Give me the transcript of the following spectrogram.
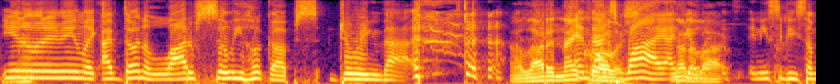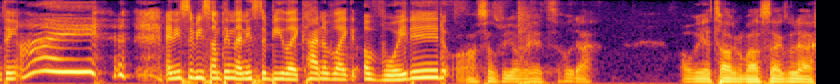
You know what I mean? Like I've done a lot of silly hookups doing that, A lot of night and crawlers. that's why I Not feel a like it's, it needs to be something I. it needs to be something that needs to be like kind of like avoided. Oh, since we over here, who that? Over here talking about sex. Who that?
